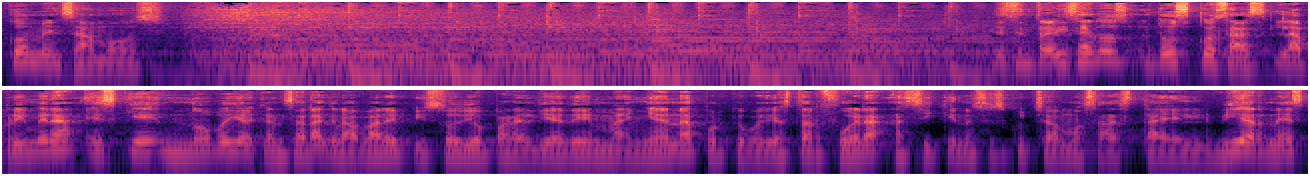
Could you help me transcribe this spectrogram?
Comenzamos. Descentralizados, dos cosas. La primera es que no voy a alcanzar a grabar episodio para el día de mañana porque voy a estar fuera, así que nos escuchamos hasta el viernes.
